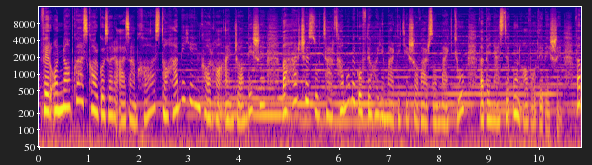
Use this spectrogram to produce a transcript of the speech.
فرعون نابکو از کارگزار اعظم خواست تا همه این کارها انجام بشه و هرچه زودتر تمام گفته های مرد کشاورز و مکتوب و به نزد اون آورده بشه و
